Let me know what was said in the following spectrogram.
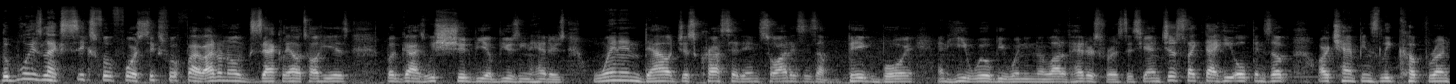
The boy is like six foot four, six foot five. I don't know exactly how tall he is, but guys, we should be abusing headers. When in doubt, just cross it in. Suarez is a big boy, and he will be winning a lot of headers for us this year. And just like that, he opens up our Champions League Cup run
